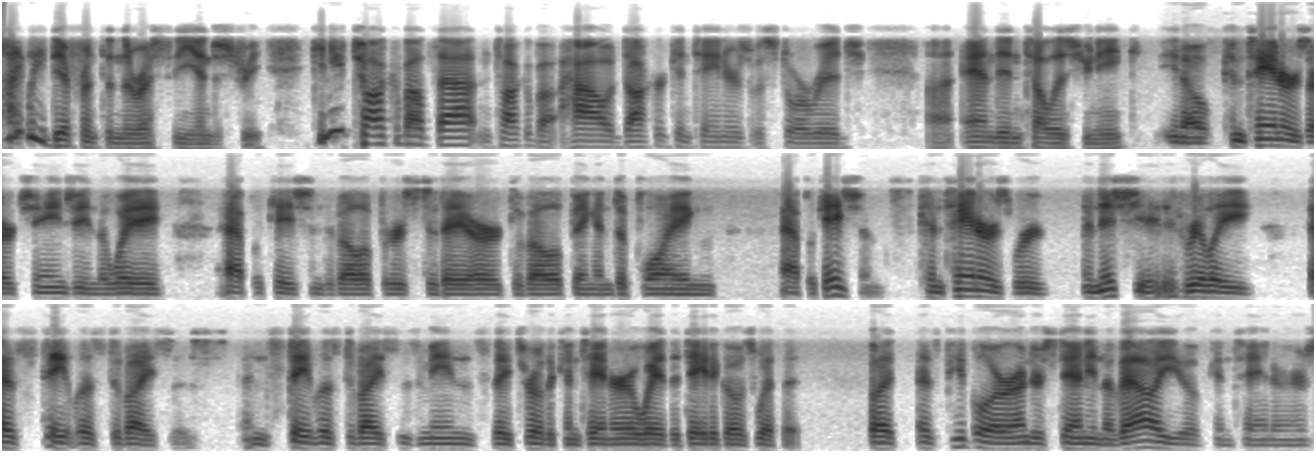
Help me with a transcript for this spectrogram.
slightly different than the rest of the industry. Can you talk about that and talk about how Docker containers with storage uh, and Intel is unique? You know, containers are changing the way application developers today are developing and deploying applications. Containers were initiated really as stateless devices. And stateless devices means they throw the container away, the data goes with it. But as people are understanding the value of containers,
